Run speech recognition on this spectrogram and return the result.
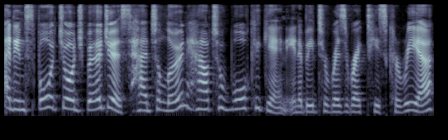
And in sport, George Burgess had to learn how to walk again in a bid to resurrect his career,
